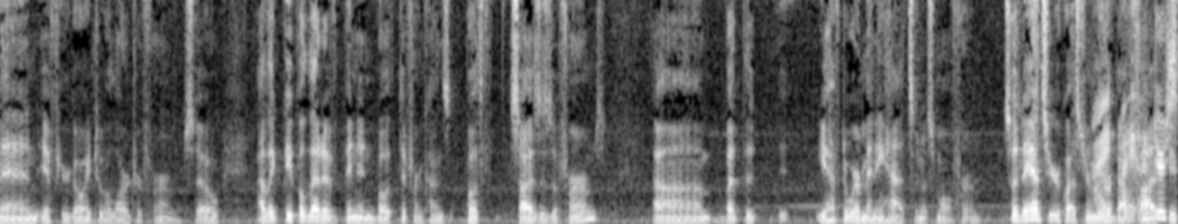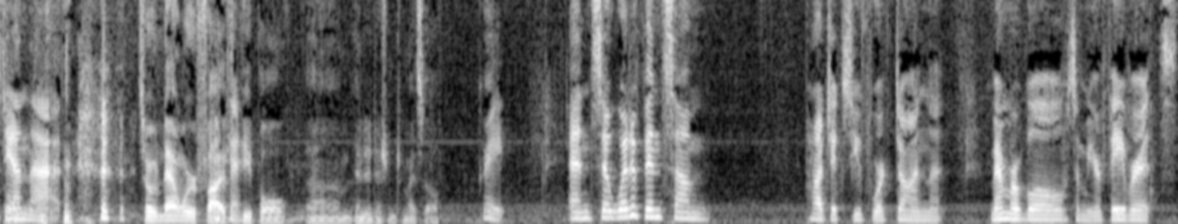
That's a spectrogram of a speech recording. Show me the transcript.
than if you're going to a larger firm. So I like people that have been in both different kinds, both sizes of firms, um, but the, you have to wear many hats in a small firm. So to answer your question, we're I, about I five understand people. Understand that. so now we're five Okay. people um, in addition to myself. Great. And so, what have been some projects you've worked on that memorable? Some of your favorites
